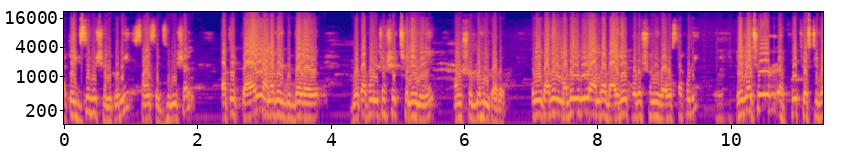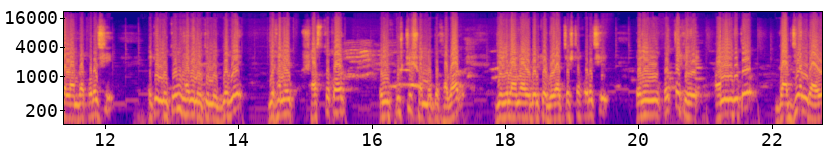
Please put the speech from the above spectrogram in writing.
একটা এক্সিবিশন করি সায়েন্স এক্সিবিশন তাতে প্রায় আমাদের বিদ্যালয়ে গোটা পঞ্চাশের ছেলে মেয়ে অংশগ্রহণ করে এবং তাদের মডেলগুলো আমরা বাইরে প্রদর্শনীর ব্যবস্থা করি। এবছর ফুড ফেস্টিভ্যাল আমরা করেছি। এটি নতুনভাবে নতুন উদ্যোগে যেখানে স্বাস্থ্যকর এবং পুষ্টিসম্মত খাবার, যেগুলো আমরা ওদেরকে দেওয়ার চেষ্টা করেছি। এবং প্রত্যেকে আনন্দিত গার্জিয়ানরাও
